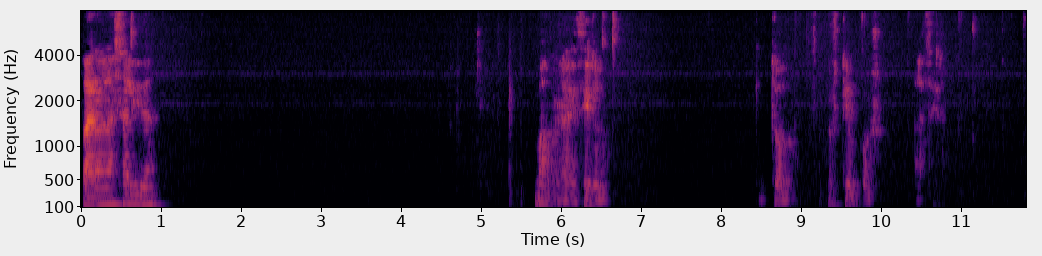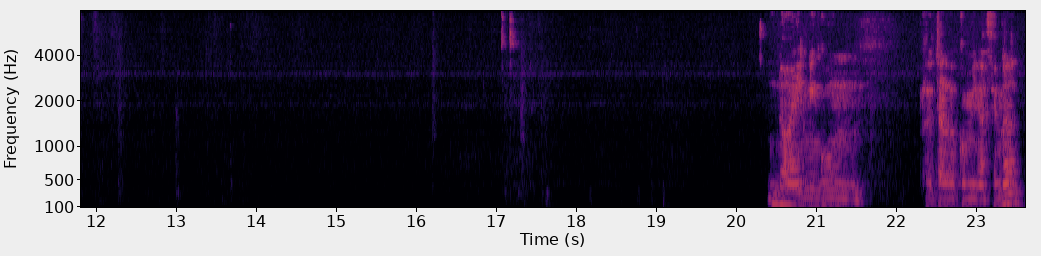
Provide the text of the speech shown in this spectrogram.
para la salida vamos a decirlo todos los tiempos a cero. No hay ningún retardo combinacional.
